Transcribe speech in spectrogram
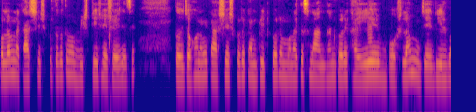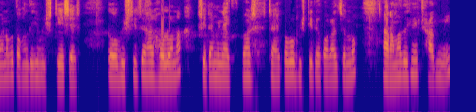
বললাম না, কাজ শেষ করতে করতে আমার বৃষ্টি শেষ হয়ে গেছে। তো যখন আমি কাজ শেষ করে কমপ্লিট করে মোনাকে স্নান ধান করে খাইয়ে বসলাম যে রিল বানাবো, তখন থেকে বৃষ্টি শেষ। তো বৃষ্টিটা আর হলো না, সেটা আমি নেক্সট বার ট্রাই করব বৃষ্টিতে করার জন্য। আর আমাদের এখানে ছাদ নেই,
